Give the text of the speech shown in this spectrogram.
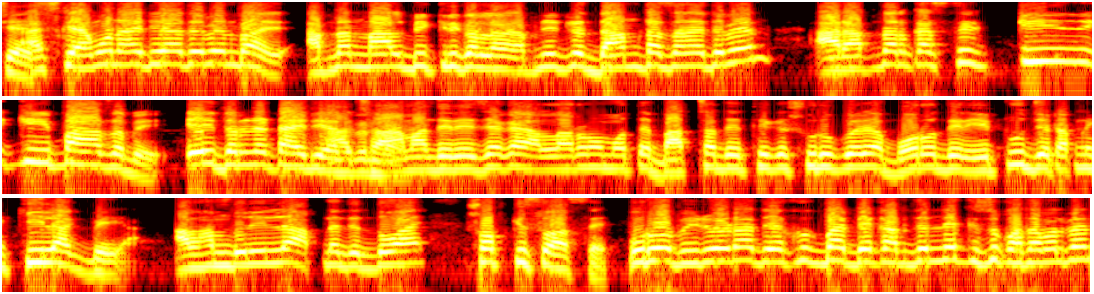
শেষ। আজকে এমন আইডিয়া দেবেন ভাই আপনার মাল বিক্রি করলে আপনি একটু দামটা জানাই দেবেন আর আপনার কাছ থেকে কি কি পাওয়া যাবে? এই ধরনের আইডিয়া আচ্ছা আমাদের এই জায়গায় আল্লাহ রহমতে বাচ্চাদের থেকে শুরু করে বড়দের এ টু যেটা আপনি কি লাগবে? আলহামদুলিল্লাহ আপনাদের দোয়ায় সবকিছু আছে। পুরো ভিডিওটা দেখুক ভাই বেকারদের নিয়ে কিছু কথা বলবেন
